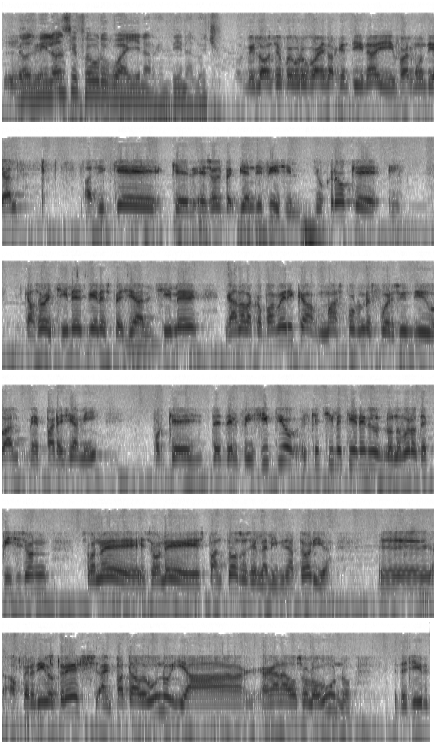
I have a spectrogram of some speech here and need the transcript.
2011 fue Uruguay en Argentina, Lucho. 2011 fue Uruguay en Argentina y fue al Mundial. Así que, que eso es bien difícil. Yo creo que el caso de Chile es bien especial. Chile gana la Copa América más por un esfuerzo individual, me parece a mí, porque desde el principio es que Chile tiene los números de Pizzi son, son, eh, son eh, espantosos en la eliminatoria. Eh, ha perdido tres, ha empatado uno y ha, ha ganado solo uno. Es decir,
